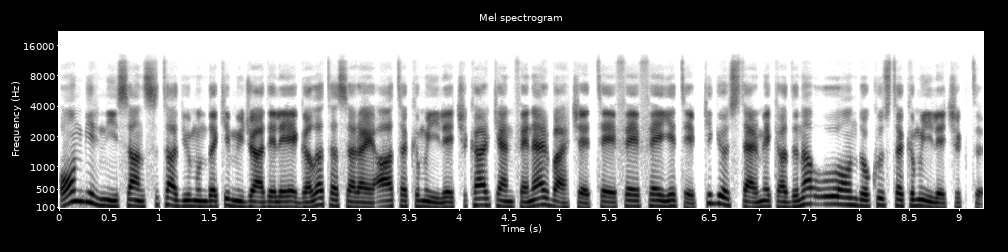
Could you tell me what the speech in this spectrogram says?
11 Nisan stadyumundaki mücadeleye Galatasaray A takımı ile çıkarken Fenerbahçe TFF'ye tepki göstermek adına U19 takımı ile çıktı.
